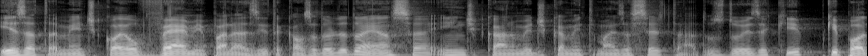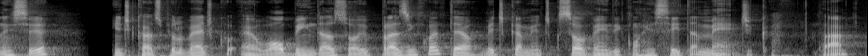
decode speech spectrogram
exatamente qual é o verme parasita causador da doença e indicar o medicamento mais acertado. Os dois aqui que podem ser indicados pelo médico é o albendazol e o praziquantel, medicamentos que só vendem com receita médica, tá?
